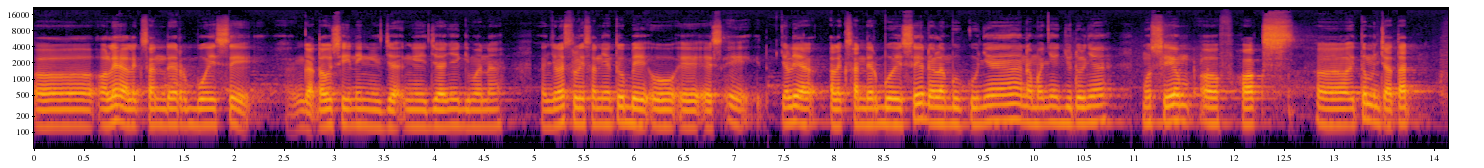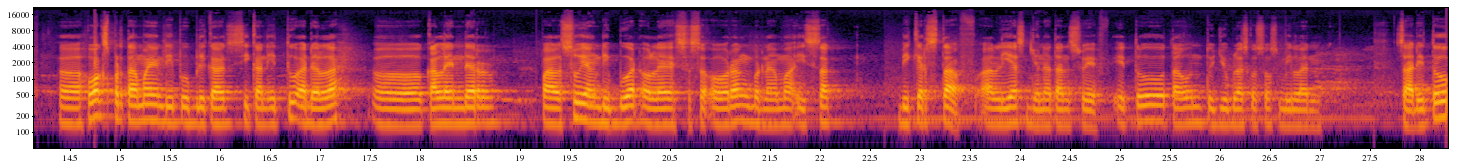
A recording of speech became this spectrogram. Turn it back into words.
uh, oleh Alexander Boese. Nggak tahu sih ini ngeja ngejanya gimana yang jelas tulisannya itu B O E S E gitu. Jadi Alexander Boese dalam bukunya namanya judulnya Museum of Hoax uh, itu mencatat uh, hoax pertama yang dipublikasikan itu adalah uh, kalender palsu yang dibuat oleh seseorang bernama Isaac Bickerstaff alias Jonathan Swift itu tahun 1709. Saat itu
